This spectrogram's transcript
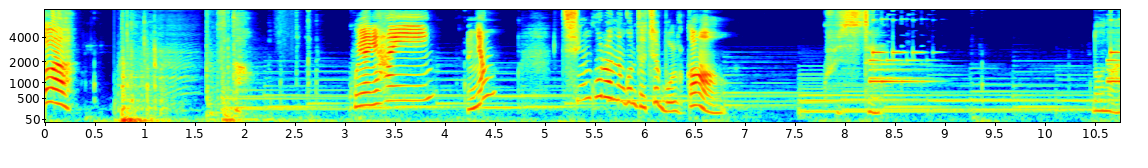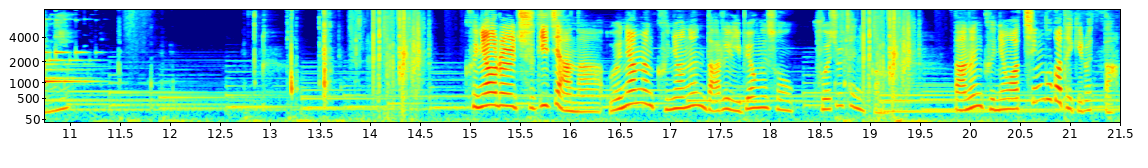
으아! 됐다. 고양이 하잉! 안녕? 친구라는 건 대체 뭘까? 글쎄. 넌 아니? 그녀를 죽이지 않아. 왜냐면 그녀는 나를 이 병에서 구해줄 테니까. 나는 그녀와 친구가 되기로 했다.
